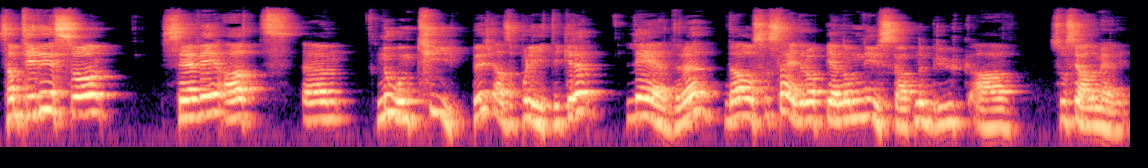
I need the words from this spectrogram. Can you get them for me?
Samtidig så ser vi at uh, noen typer, altså politikere, ledere, da også seiler opp gjennom nyskapende bruk av sosiale medier.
